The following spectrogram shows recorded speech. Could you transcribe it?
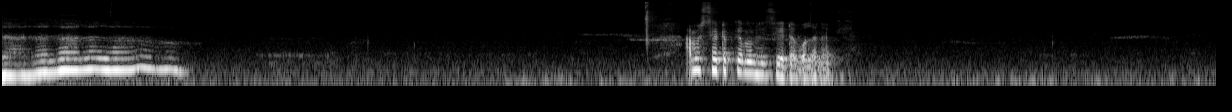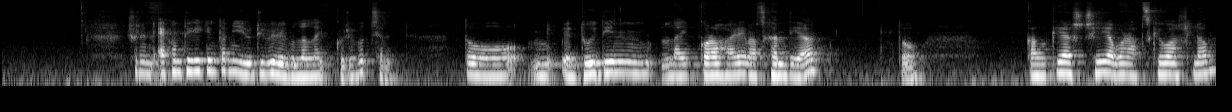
লা লা লা লা আমার সেট কেমন হয়েছে এটা বলেন আগে। শোনেন এখন থেকে কিন্তু আমি ইউটিউবে রেগুলার লাইভ করি, বুঝছেন? তো দুই দিন লাইভ করা হয় মাঝখান দিয়া। তো, কালকে আসছি, আবার আজকেও আসলাম।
